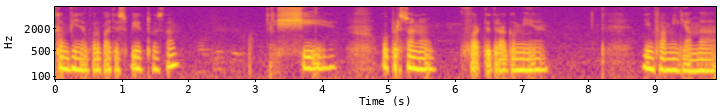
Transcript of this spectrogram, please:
când vine vorba de subiectul ăsta și o persoană foarte dragă mie din familia mea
